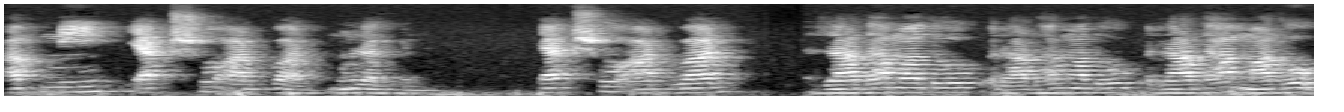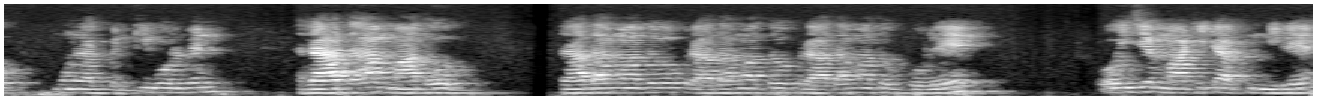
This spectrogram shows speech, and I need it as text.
আপনি একশো আটবার মনে রাখবেন, একশো আটবার রাধা মাধব রাধা মাধব রাধা মাধব, মনে রাখবেন, কি বলবেন? রাধা মাধব রাধা মাধব রাধা মাধব রাধা মাধব বলে ওই যে মাটিটা আপনি নিলেন,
